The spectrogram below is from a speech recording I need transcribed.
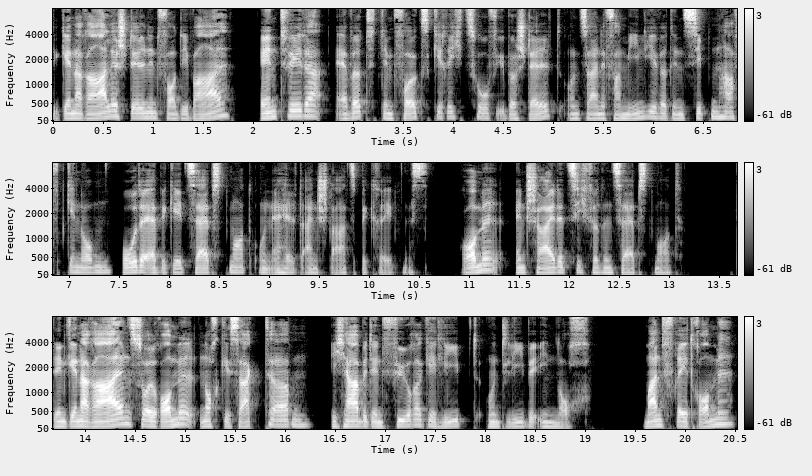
Die Generale stellen ihn vor die Wahl, entweder er wird dem Volksgerichtshof überstellt und seine Familie wird in Sippenhaft genommen, oder er begeht Selbstmord und erhält ein Staatsbegräbnis. Rommel entscheidet sich für den Selbstmord. Den Generalen soll Rommel noch gesagt haben, ich habe den Führer geliebt und liebe ihn noch. Manfred Rommel,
